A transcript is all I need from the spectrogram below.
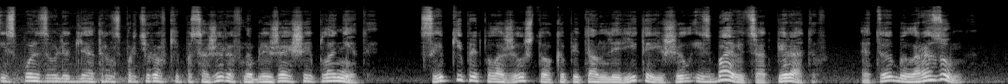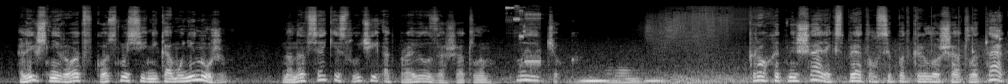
использовали для транспортировки пассажиров на ближайшие планеты – Сыпки предположил, что капитан Лерита решил избавиться от пиратов. Это было разумно. Лишний род в космосе никому не нужен. Но на всякий случай отправил за шаттлом маячок. Крохотный шарик спрятался под крыло шаттла так,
